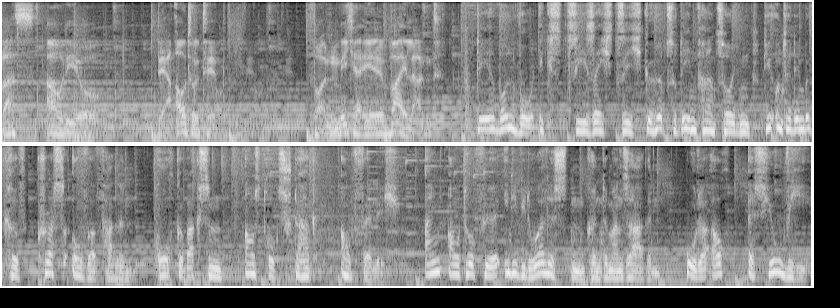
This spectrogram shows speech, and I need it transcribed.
Was Audio? Der Autotipp von Michael Weiland. Der Volvo XC60 gehört zu den Fahrzeugen, die unter dem Begriff Crossover fallen. Hochgewachsen, ausdrucksstark, auffällig. Ein Auto für Individualisten könnte man sagen. Oder auch SUV.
